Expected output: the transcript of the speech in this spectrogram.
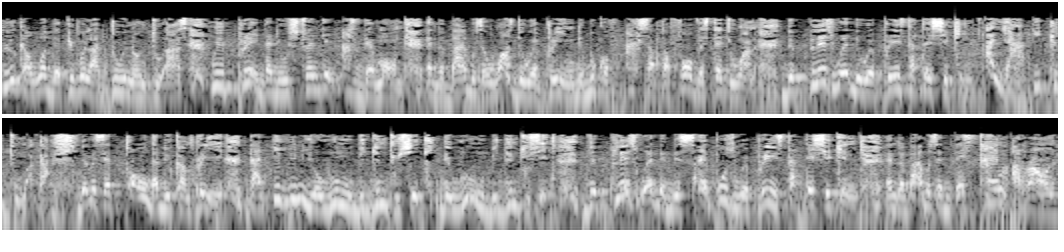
look at what the people are doing unto us. We pray that you strengthen us the more. And the Bible said, once they were praying, the book of Acts, chapter 4, verse 31, the place where they were praying started shaking. Aya, There is a tongue that you can pray that even your room will begin to shake. The room will begin to shake. The place where the disciples were praying started shaking. And the Bible said, This time around,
